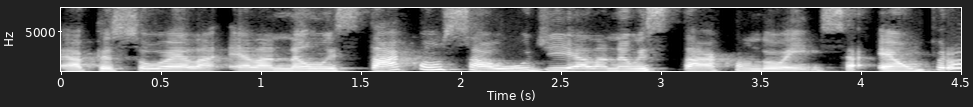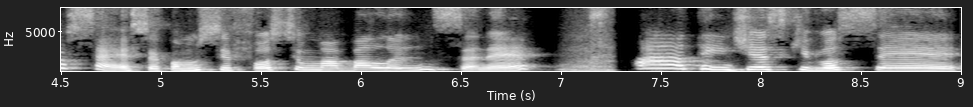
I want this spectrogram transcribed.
a pessoa ela, ela não está com saúde e ela não está com doença. É um processo, é como se fosse uma balança, né? Ah, tem dias que você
